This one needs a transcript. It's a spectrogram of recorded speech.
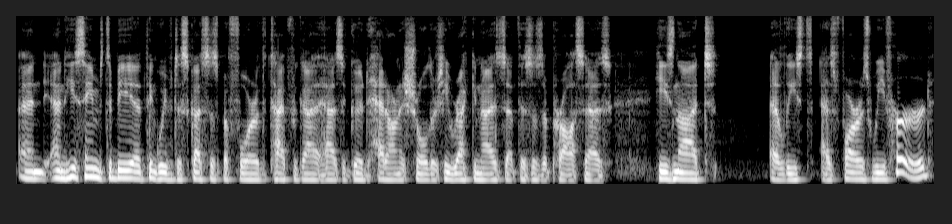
and and he seems to be. I think we've discussed this before. The type of guy that has a good head on his shoulders. He recognizes that this is a process. He's not, at least as far as we've heard,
